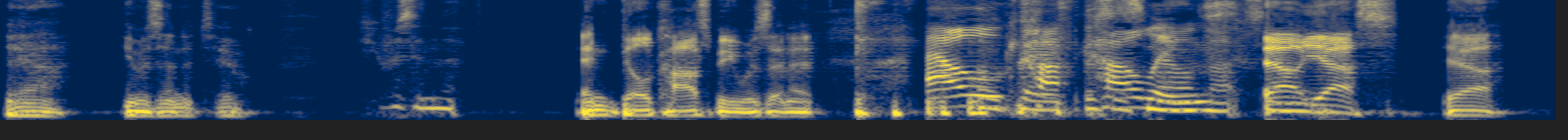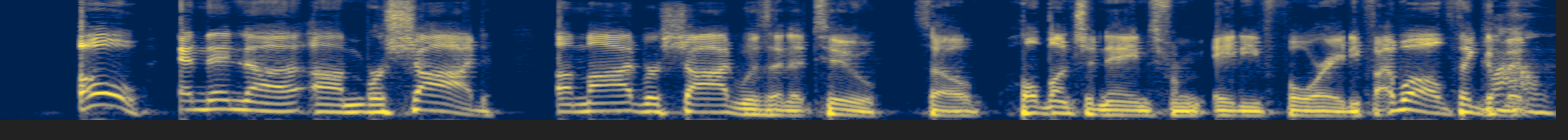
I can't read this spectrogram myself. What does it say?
Yeah, he was in it too. He was in the. And Bill Cosby was in it. Al Okay, Co- this is now Cowlings. not Oh, yes. Yeah. Oh, and then uh, um, Rashad. Ahmad Rashad was in it too. So, a whole bunch of names from 84, 85. Well, think of it.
